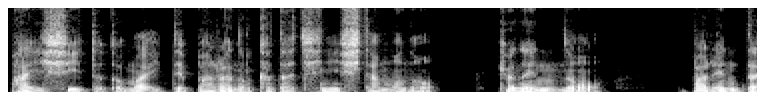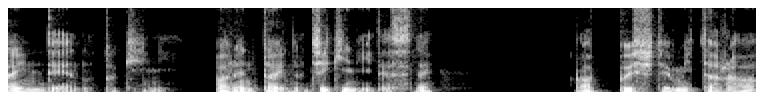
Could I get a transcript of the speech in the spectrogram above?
パイシートと巻いてバラの形にしたもの。去年のバレンタインデーの時に、バレンタインの時期にですね、アップしてみたら、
